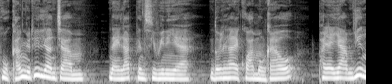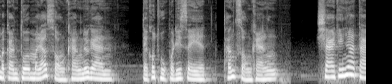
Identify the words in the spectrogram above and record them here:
ถูกขังอยู่ที่เรือนจำ ในรัฐเพนซิลเวเนีย โดยทนายความของเขา พยายามยื่นประกันตัวมาแล้วสองครั้งด้วยกัน แต่ก็ถูกปฏิเสธทั้งสองครั้ง ชายที่หน้าตา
